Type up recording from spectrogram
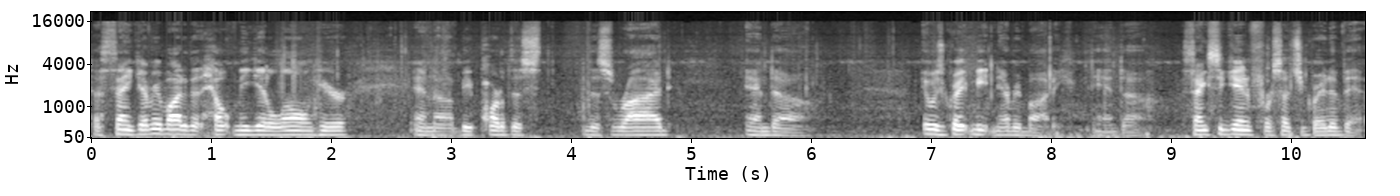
to thank everybody that helped me get along here and uh, be part of this this ride, and uh, it was great meeting everybody. And uh, thanks again for such a great event.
